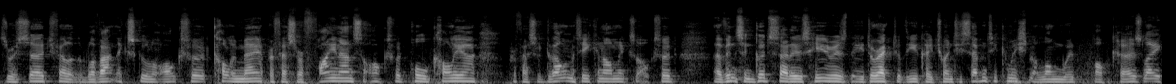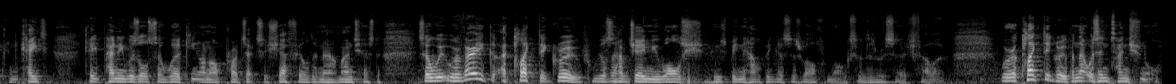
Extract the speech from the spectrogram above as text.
is a research fellow at the Blavatnik School at Oxford, Colin Mayer, Professor of Finance at Oxford, Paul Collier, Professor of Development Economics at Oxford, uh, Vincent Goodstadt, who's here, is the Director of the UK 2070 Commission, along with Bob Kerslake, and Kate, Kate Penny was also working on our projects at Sheffield and now at Manchester. So we, we're a very eclectic group. We also have Jamie Walsh, who's been helping us as well from Oxford as a research fellow. We're an eclectic group, and that was intentional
